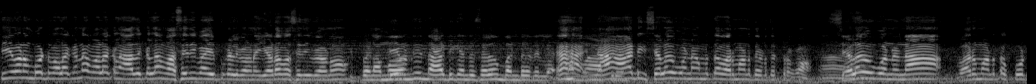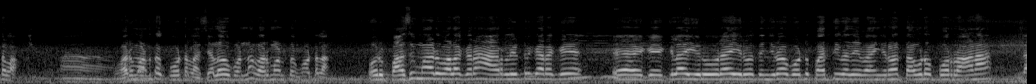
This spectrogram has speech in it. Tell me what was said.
தீவனம் போட்டு வளர்க்கணும் வளர்க்கலாம். அதுக்கெல்லாம் வசதி வாய்ப்புகள் வேணும். இட வசதி வேணும். இப்போ நம்ம வந்து இந்த ஆட்டுக்கு எந்த செலவும் பண்றது இல்ல நான் ஆட்டுக்கு செலவு பண்ணாம தான் வருமானத்தை எடுத்துட்டு இருக்கோம். செலவு பண்ணுனா வருமானத்தை கூட்டலாம். வருமானத்தை கூட்டலாம். செலவு பண்ணா வருமானத்தை கூட்டலாம். ஒரு பசுமாடு வளர்க்குறோம் அரை லிட்டர் கறக்கு கிலோ இருபது ரூபா இருபத்தஞ்சு ரூபா போட்டு பருத்தி விதையை வாங்கிறோம் தவிட போடுறோம். ஆனா இந்த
